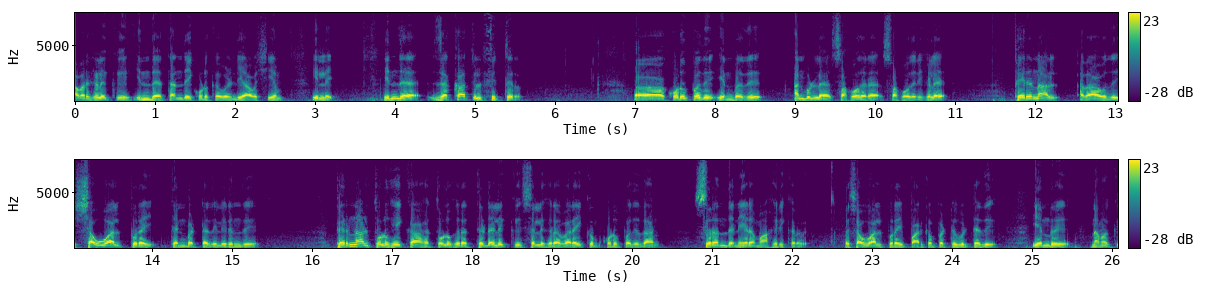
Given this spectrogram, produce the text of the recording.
அவர்களுக்கு இந்த தந்தை கொடுக்க வேண்டிய அவசியம் இல்லை. இந்த ஜக்காத்துல் ஃபித்ர் கொடுப்பது என்பது அன்புள்ள சகோதர சகோதரிகளே பெருநாள் அதாவது ஷவ்வால் பிறை தென்பட்டதிலிருந்து பெருநாள் தொழுகைக்காக தொழுகிற திடலுக்கு செல்லுகிற வரைக்கும் கொடுப்பதுதான் சிறந்த நேரமாக இருக்கிறது. சவ்வால் புரை பார்க்கப்பட்டு விட்டது என்று நமக்கு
